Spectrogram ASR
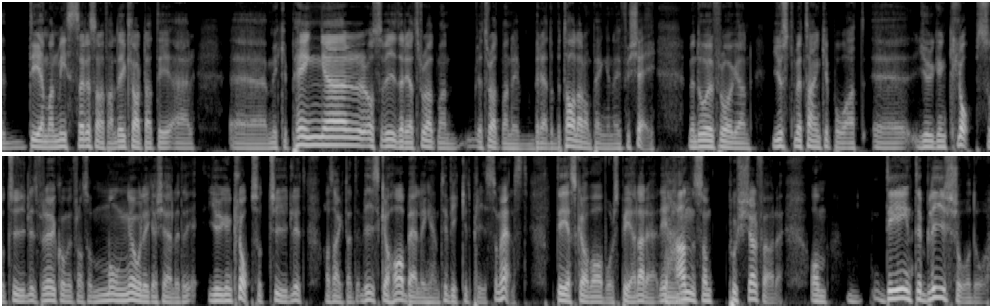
eh, det man missar i sådana fall. Det är klart att det är eh, mycket pengar och så vidare. Jag tror, att man, jag tror att man är beredd att betala de pengarna i och för sig. Men då är frågan, just med tanke på att eh, Jürgen Klopp så tydligt, för det har ju kommit från så många olika källor, att Jürgen Klopp så tydligt har sagt att vi ska ha Bellingham till vilket pris som helst. Det ska vara vår spelare. Det är Mm. han som pushar för det. Om det inte blir så då,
